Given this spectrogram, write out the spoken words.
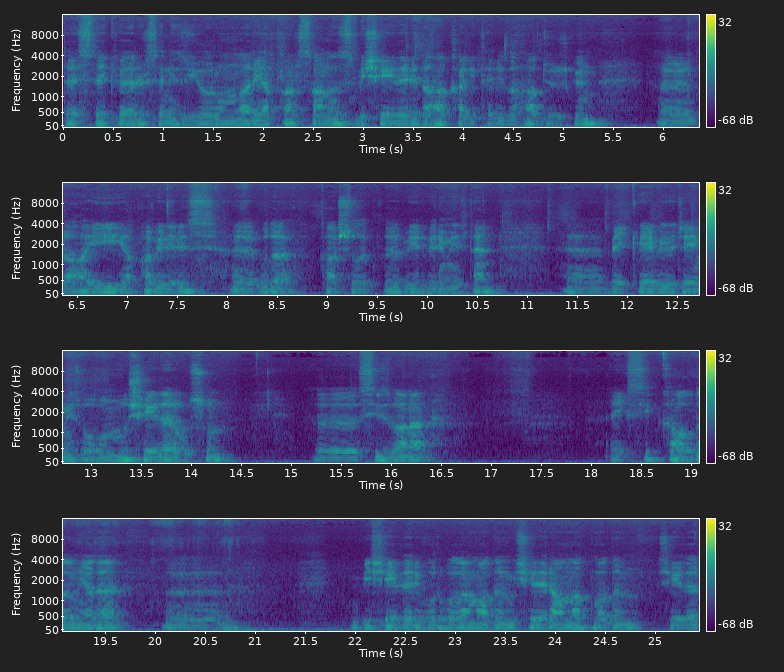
destek verirseniz, yorumlar yaparsanız bir şeyleri daha kaliteli, daha düzgün, e, daha iyi yapabiliriz. E, bu da karşılıklı birbirimizden bekleyebileceğimiz olumlu şeyler olsun. Siz bana eksik kaldığım ya da e, şeyleri vurgulamadım, bir şeyleri anlatmadım, şeyler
